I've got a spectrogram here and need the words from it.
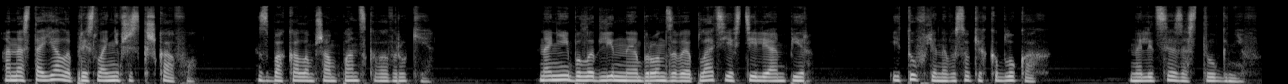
Она стояла, прислонившись к шкафу, с бокалом шампанского в руке. На ней было длинное бронзовое платье в стиле ампир — и туфли на высоких каблуках. На лице застыл гнев.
